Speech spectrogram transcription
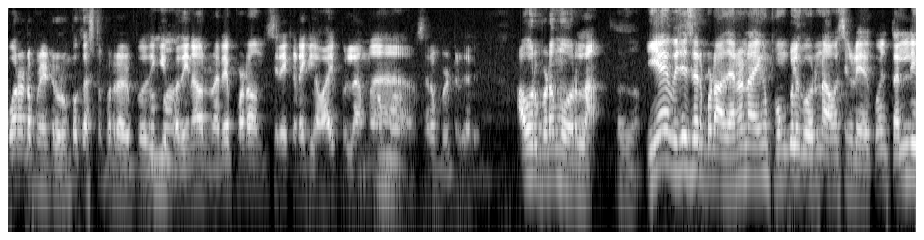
போராட்டம் பண்ணிட்டு ரொம்ப கஷ்டப்படுறாரு இப்போதைக்கு. பார்த்தீங்கன்னா அவர் நிறைய படம் வந்து சரியா கிடைக்கல வாய்ப்பு இல்லாம ஆமா. சிரமப்பட்டு இருக்காரு அவர் படமும் வரலாம். ஏன் விஜய் சார் படம் ஜனநாயகம் பொங்கலுக்கு வரணும்னு அவசியம் கிடையாது. கொஞ்சம் தள்ளி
